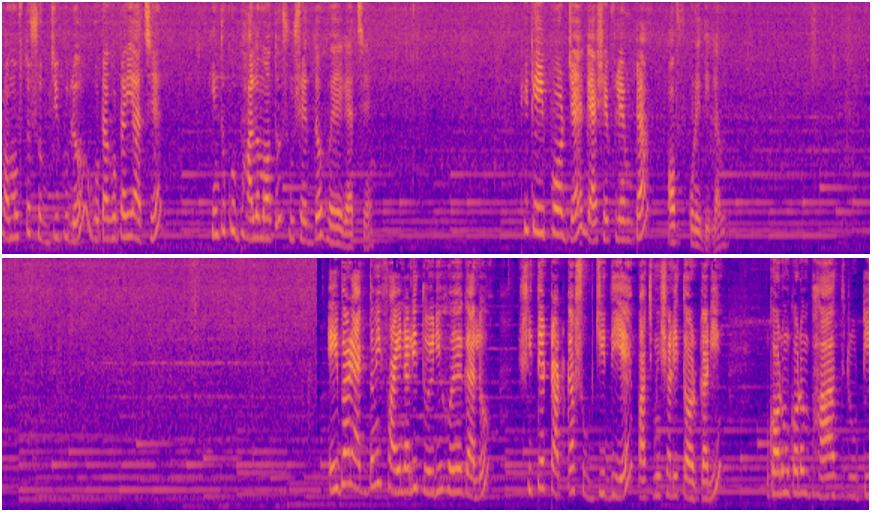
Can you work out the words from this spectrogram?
সমস্ত সবজিগুলো গোটা গোটাই আছে, কিন্তু খুব ভালো মতো সুসেদ্ধ হয়ে গেছে। ঠিক এই পর্যায়ে গ্যাসের ফ্লেমটা অফ করে দিলাম। এইবার একদমই ফাইনালি তৈরি হয়ে গেল শীতের টাটকা সবজি দিয়ে পাঁচমিশালি তরকারি, গরম গরম ভাত, রুটি,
